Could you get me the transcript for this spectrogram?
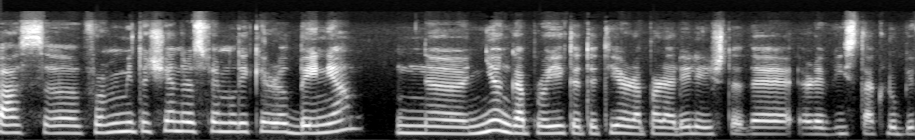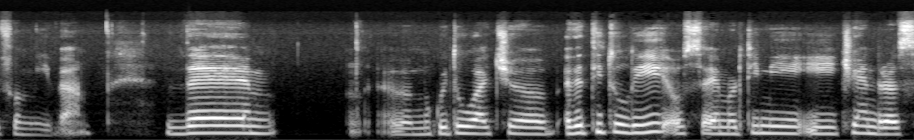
Pas uh, formimit të qendrës Family Care Albania, në një nga projektet e tjera paralele ishte dhe revista Klubi i Fëmijëve. Dhe më kujtua që edhe titulli ose emërtimi i qendrës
